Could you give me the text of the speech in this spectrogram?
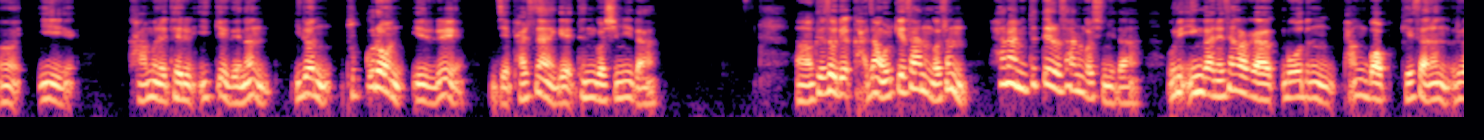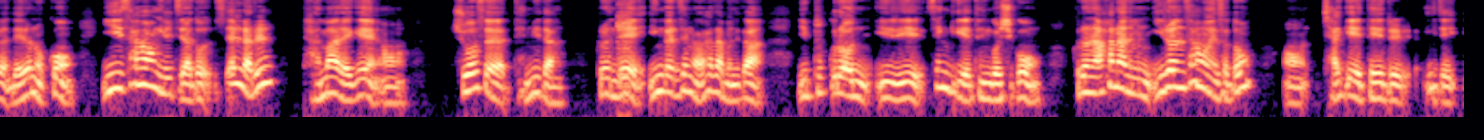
어, 이 가문의 대를 잇게 되는 이런 부끄러운 일을 이제 발생하게 된 것입니다. 어, 그래서 우리가 가장 옳게 사는 것은 하나님 뜻대로 사는 것입니다. 우리 인간의 생각과 모든 방법, 계산은 우리가 내려놓고 이 상황일지라도 셀라를 다말에게 어, 주었어야 됩니다. 그런데 인간의 생각을 하다 보니까 이 부끄러운 일이 생기게 된 것이고 그러나 하나님은 이런 상황에서도 어, 자기의 대를 이제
